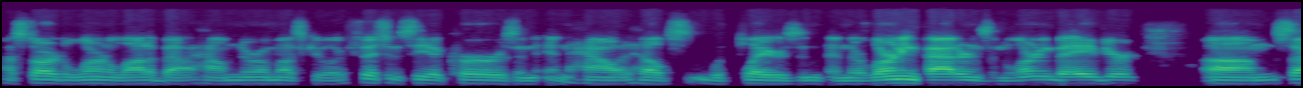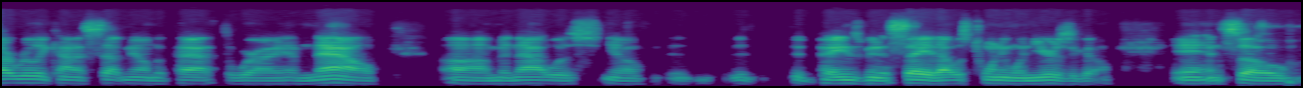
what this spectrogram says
I started to learn a lot about how neuromuscular efficiency occurs and, and how it helps with players and, and their learning patterns and learning behavior. Um, so that really kind of set me on the path to where I am now. Um, and that was, you know, it, it, it pains me to say that was 21 years ago And so,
